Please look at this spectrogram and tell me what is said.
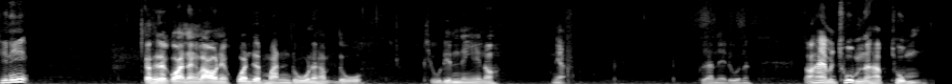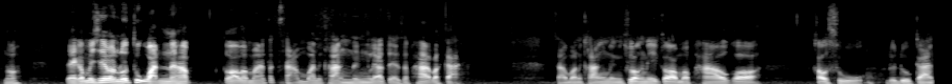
ทีนี้เกษตรกรอย่างเราเนี่ยควรจะหมั่นดูนะครับ ดูผิวดินอย่างนี้เนาะเนี่ย เพื่อนเนี่ยดูนะต้องให้มันชุ่มนะครับ ชุ่มเนาะแต่ก็ไม่ใช่ว่าลดทุกวันนะครับ ก็ประมาณสักสามวันครั้งหนึ่งแล้วแต่สภาพอากาศสามวันครั้งหนึ่งช่วงนี้ก็มะพร้าวก็เข้าสู่ฤดูกาล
